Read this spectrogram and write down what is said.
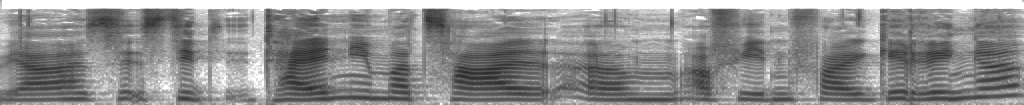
ja, ist die Teilnehmerzahl ähm, auf jeden Fall geringer.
